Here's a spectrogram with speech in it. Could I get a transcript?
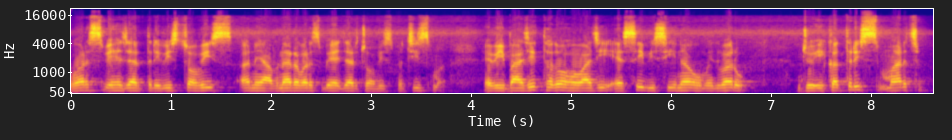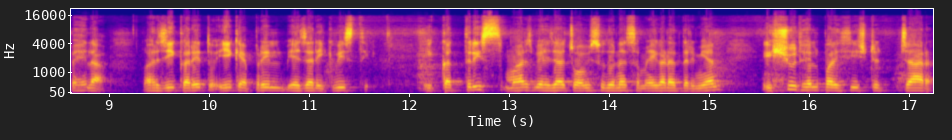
વર્ષ બે હજાર ત્રેવીસ, ચોવીસ અને આવનાર વર્ષ બે હજાર ચોવીસ, પચીસમાં. એ વિભાજિત થતો હોવાથી એસસીબીસીના ઉમેદવારો જો એકત્રીસ માર્ચ પહેલાં અરજી કરે તો એક એપ્રિલ બે હજાર એકવીસથી એકત્રીસ માર્ચ બે હજાર ચોવીસ સુધીના સમયગાળા દરમિયાન ઇસ્યુ થયેલ પરિશિષ્ટ ચાર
